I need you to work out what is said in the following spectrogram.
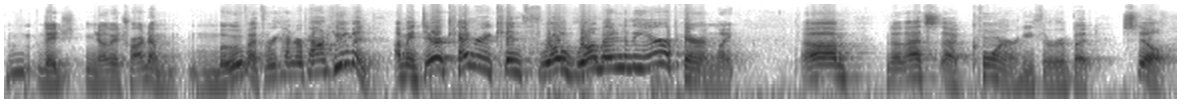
they you know they try to move a 300 pound human. I mean, Derrick Henry can throw grown men into the air apparently. Um, no, that's a corner he threw, but still.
